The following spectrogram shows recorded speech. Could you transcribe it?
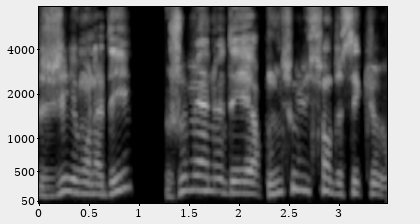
j'ai mon AD, je mets un EDR, une solution de sécurité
